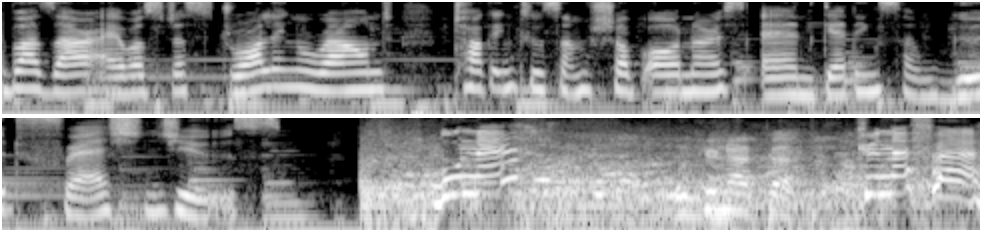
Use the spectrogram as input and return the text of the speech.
The bazaar, I was just strolling around, talking to some shop owners and getting some good fresh juice. Bu ne? Bu künefe. Künefe.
